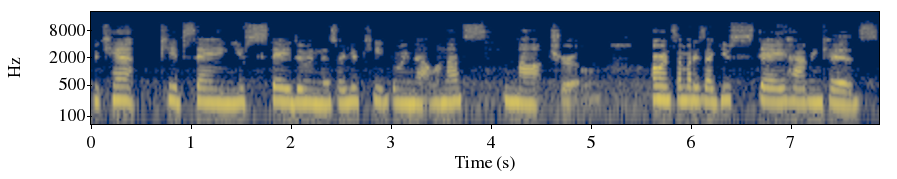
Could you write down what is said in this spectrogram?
you can't keep saying you stay doing this or you keep doing that when that's not true. Or when somebody's like, you stay having kids.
